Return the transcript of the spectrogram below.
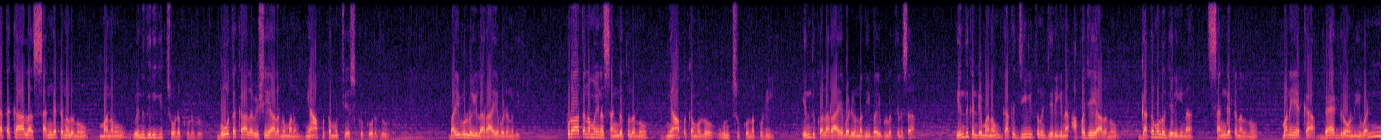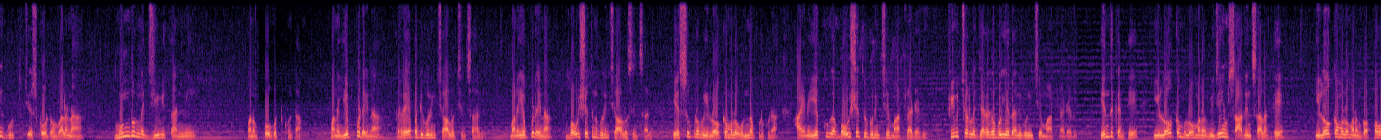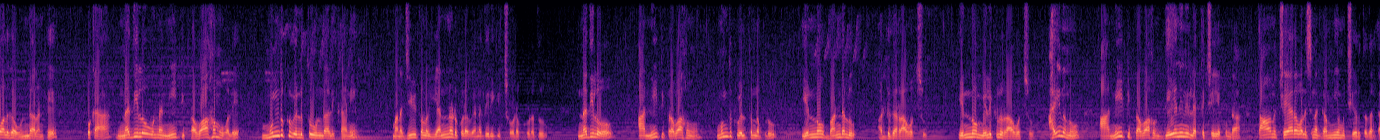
గతకాల సంఘటనలను మనము వెనుదిరిగి చూడకూడదు. భూతకాల విషయాలను మనం జ్ఞాపకము చేసుకోకూడదు. బైబిల్లో ఇలా రాయబడి ఉన్నది పురాతనమైన సంగతులను జ్ఞాపకములో ఉంచుకొనకుడి. ఎందుకు అలా రాయబడి ఉన్నది ఈ బైబిల్లో తెలుసా? ఎందుకంటే మనం గత జీవితంలో జరిగిన అపజయాలను గతములో జరిగిన సంఘటనలను మన యొక్క బ్యాక్గ్రౌండ్ ఇవన్నీ గుర్తు చేసుకోవటం వలన ముందున్న జీవితాన్ని మనం పోగొట్టుకుంటాం. మనం ఎప్పుడైనా రేపటి గురించి ఆలోచించాలి. మనం ఎప్పుడైనా భవిష్యత్తును గురించి ఆలోచించాలి. యేసు ప్రభు ఈ లోకంలో ఉన్నప్పుడు కూడా ఆయన ఎక్కువగా భవిష్యత్తు గురించే మాట్లాడాడు. ఫ్యూచర్లో జరగబోయే దాని గురించే మాట్లాడాడు. ఎందుకంటే ఈ లోకంలో మనం విజయం సాధించాలంటే ఈ లోకంలో మనం గొప్పవాళ్ళుగా ఉండాలంటే ఒక నదిలో ఉన్న నీటి ప్రవాహము వలె ముందుకు వెళుతూ ఉండాలి కానీ మన జీవితంలో ఎన్నడూ కూడా వెనదిరిగి చూడకూడదు. నదిలో ఆ నీటి ప్రవాహం ముందుకు వెళ్తున్నప్పుడు ఎన్నో బండలు అడ్డుగా రావచ్చు ఎన్నో మెలికలు రావచ్చు. అయినను ఆ నీటి ప్రవాహం దేనిని లెక్క చేయకుండా తాను చేరవలసిన గమ్యము చేరుతుందంట.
